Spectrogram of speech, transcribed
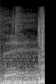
de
